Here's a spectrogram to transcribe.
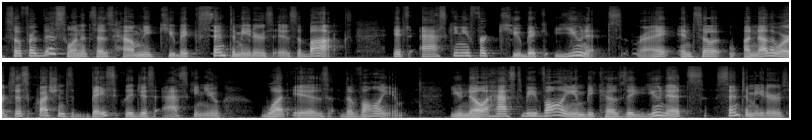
So for this one, it says how many cubic centimeters is the box? It's asking you for cubic units, right? And so in other words, this question is basically just asking you, what is the volume? You know it has to be volume because the units, centimeters,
